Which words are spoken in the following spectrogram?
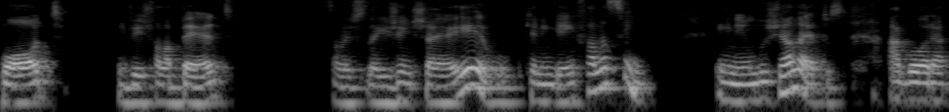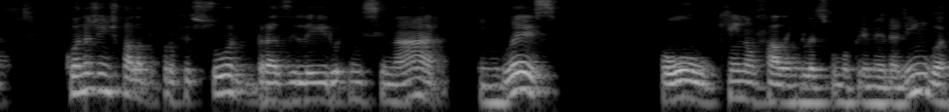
bod, em vez de falar bad. Falar isso daí, gente, já é erro, porque ninguém fala assim, em nenhum dos dialetos. Agora, quando a gente fala do professor brasileiro ensinar inglês, ou quem não fala inglês como primeira língua,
